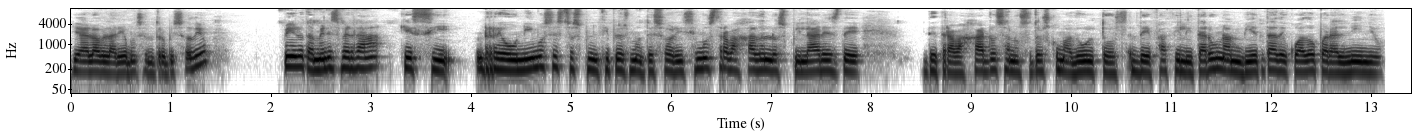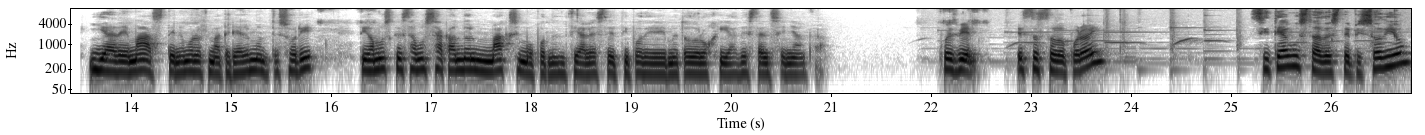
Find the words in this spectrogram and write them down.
ya lo hablaríamos en otro episodio, pero también es verdad que si reunimos estos principios Montessori, si hemos trabajado en los pilares de, de trabajarnos a nosotros como adultos, de facilitar un ambiente adecuado para el niño y además tenemos los materiales Montessori, digamos que estamos sacando el máximo potencial a este tipo de metodología, de esta enseñanza. Pues bien, esto es todo por hoy. Si te ha gustado este episodio,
